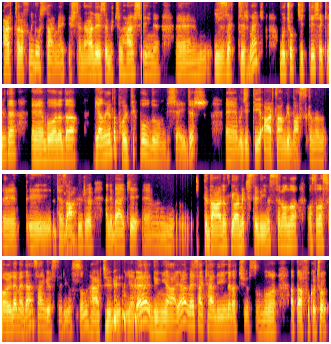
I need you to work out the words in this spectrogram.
her tarafını göstermek, işte neredeyse bütün her şeyini e, izlettirmek. Bu çok ciddi şekilde e, bu arada bir yanıyla da politik bulduğum bir şeydir. E, bu ciddi artan bir baskının e, e, tezahürü. Hani belki e, iktidarın görmek istediğini sen onu o sana söylemeden sen gösteriyorsun her türlü yere, dünyaya ve sen kendiliğinden açıyorsun. Bunu hatta Foucault çok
